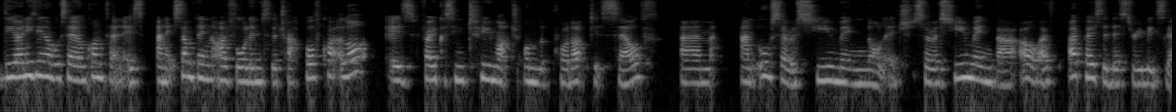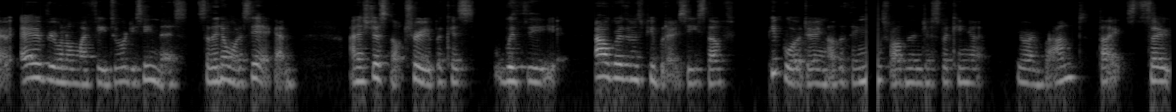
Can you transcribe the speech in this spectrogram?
the only thing I will say on content is, and it's something that I fall into the trap of quite a lot, is focusing too much on the product itself um, and also assuming knowledge. So assuming that, oh, I've, I posted this three weeks ago, everyone on my feed's already seen this, so they don't want to see it again. And it's just not true because with the algorithms, people don't see stuff. People are doing other things rather than just looking at your own brand. Like so,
